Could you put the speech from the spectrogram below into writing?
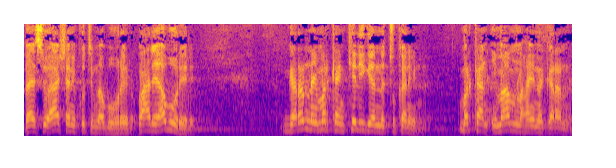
Baa su'aashani ku timid abu hurayra. Waxa la abu hurayre garannay markaan keligeenna tukanayno. Markaan imaam nahayna garannay.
